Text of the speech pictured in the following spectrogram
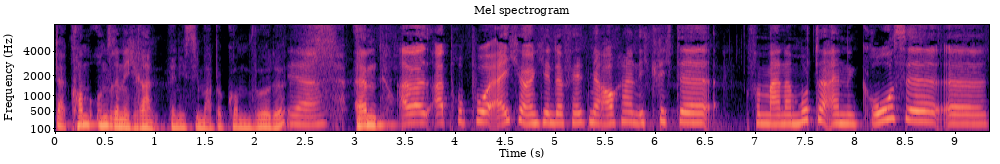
da kommen unsere nicht ran, wenn ich sie mal bekommen würde. Ja. Ähm, Aber apropos Eichhörnchen, da fällt mir auch ein, ich kriegte von meiner Mutter eine große äh,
